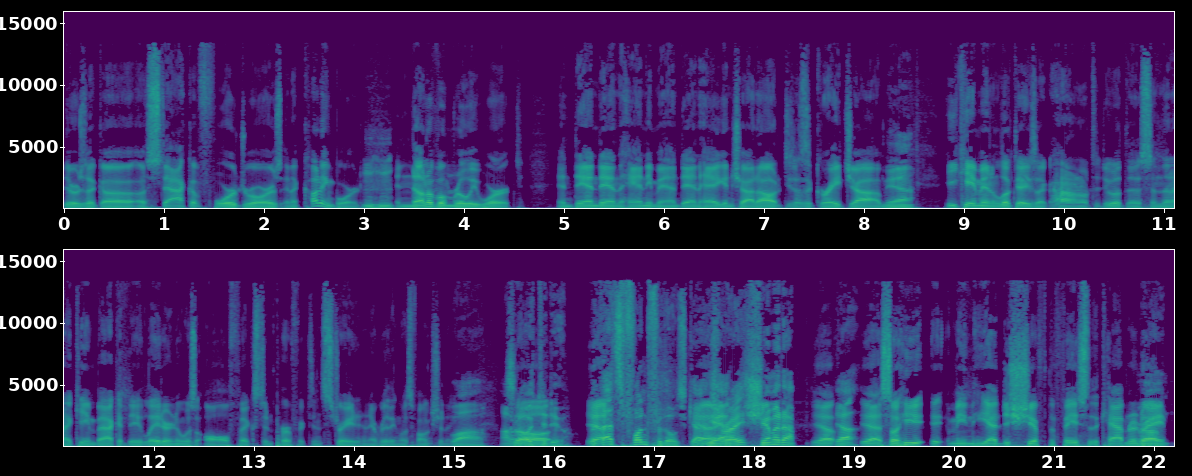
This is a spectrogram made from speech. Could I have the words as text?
there was like a, a stack of four drawers and a cutting board, mm-hmm. and none of them really worked. And Dan Dan the handyman, Dan Hagen, shot out. He does a great job Yeah. he came in and looked at it. He's like, I don't know what to do with this. And then I came back a day later, and it was all fixed and perfect and straight, and everything was functioning. Wow. I don't So, know what to do. But yeah. that's fun for those guys, yeah. right? Shim it up. Yeah, Yeah. yeah. So he, I mean, he had to shift the face of the cabinet Right. up.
